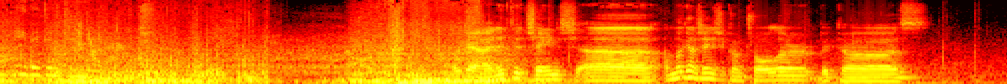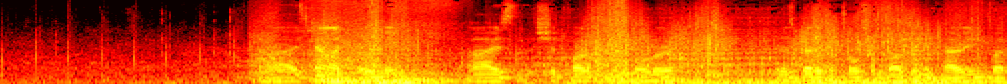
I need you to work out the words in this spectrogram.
Lucky they didn't do more damage. Okay, I need to change. Uh, I'm not gonna change the controller because uh, it's kind of like aiming. Uh, is the shit part of the controller. It has better controls for dodging and parrying, but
